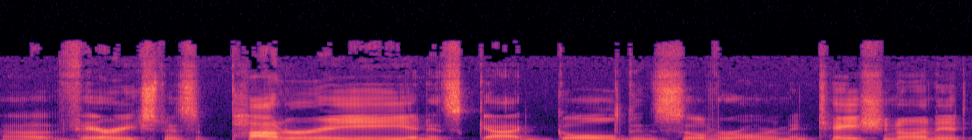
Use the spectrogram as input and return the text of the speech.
uh, very expensive pottery and it's got gold and silver ornamentation on it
